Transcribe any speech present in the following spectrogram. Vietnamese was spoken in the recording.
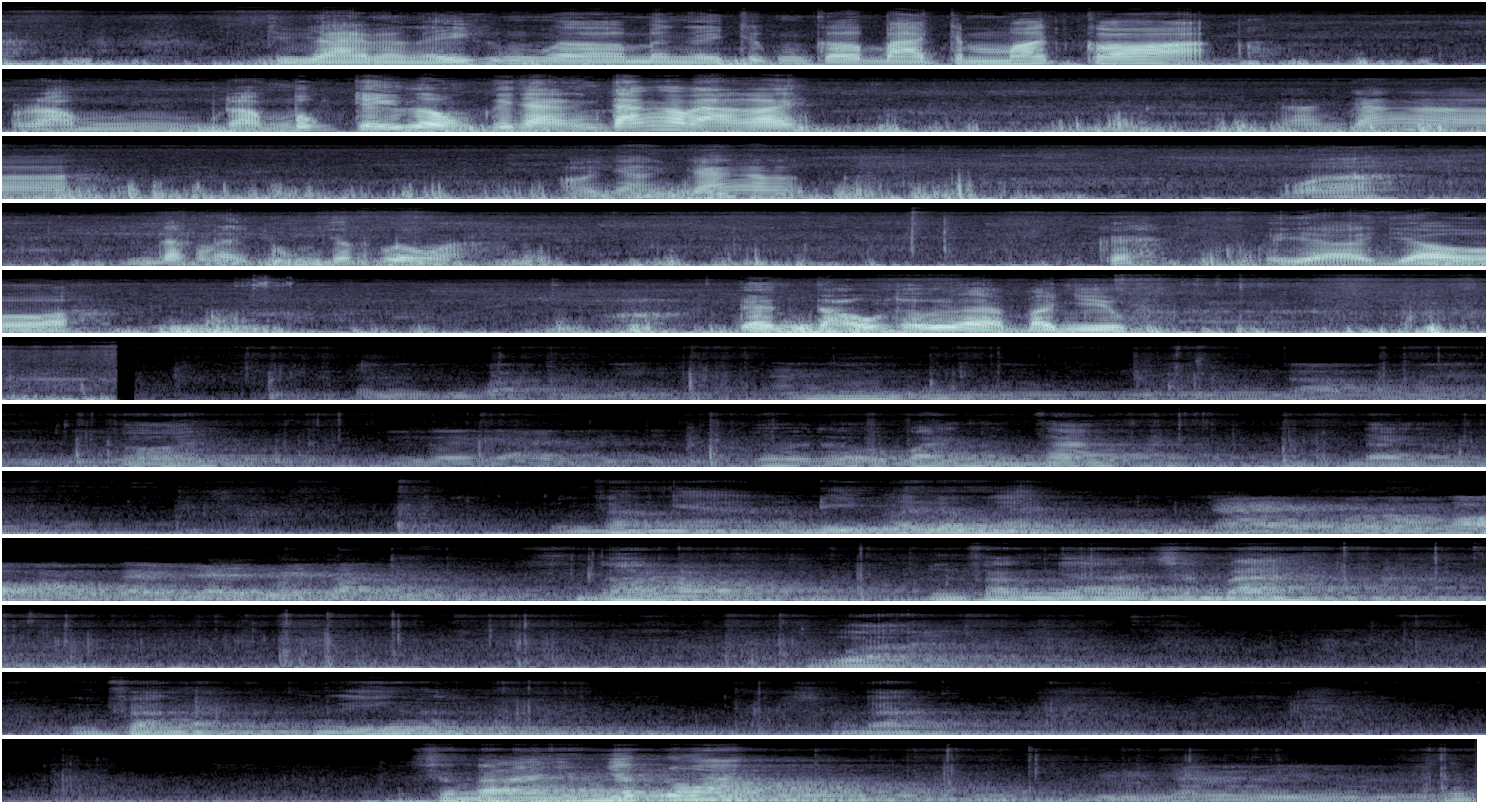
chiều dài mình nghĩ cũng ờ, mình nghĩ chắc cũng có 300 mét có à. rộng rộng bút chỉ luôn cái nhà trắng các bạn ơi. Nhà trắng ờ, ở nhà trắng đó wow đất này chung chất luôn à ok bây giờ vô đến tổ thử là bao nhiêu? Thôi rồi rồi quay đường phân đây. Đường phân nhà nó đi hết luôn nha. Trời, con không hốt không để về mấy tấc Đó. đường phân nhà sàn ba. Wow. Đường phân yến rồi sàn ba. Sàn ba là nhiều nhất đúng không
